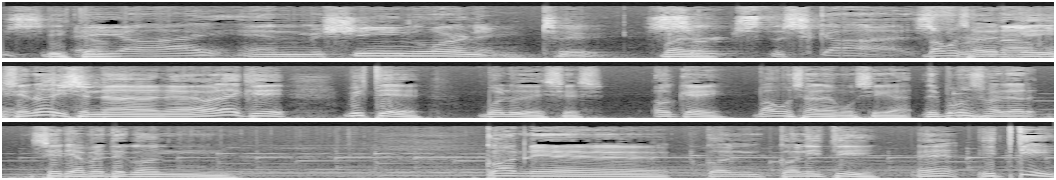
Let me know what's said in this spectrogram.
use Listo. AI and machine learning to Bueno. search the skies Vamos for a ver qué dice. No anomalies. dice nada, nada. La verdad es que, viste, boludeces. Ok, vamos a la música. Después vamos a hablar seriamente con. Con. Eh, con, con Iti. ¿Eh? Iti.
